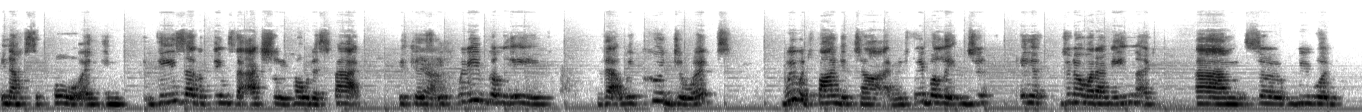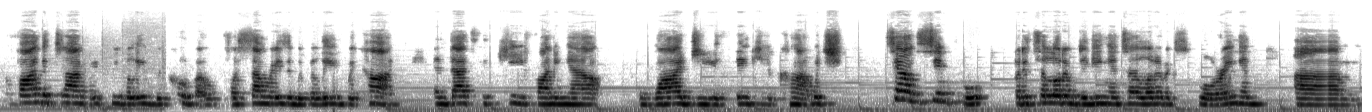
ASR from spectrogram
enough support. And, and these are the things that actually hold us back. Because yeah. if we believe that we could do it, we would find a time. If we believe, do you know what I mean? Like, um, so we would find the time if we believe we could, but for some reason we believe we can't. And that's the key, finding out why do you think you can't, which sounds simple, but it's a lot of digging, it's a lot of exploring, and um,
